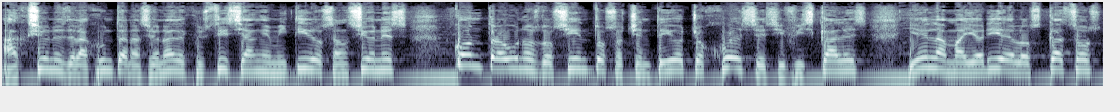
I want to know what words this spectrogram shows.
Acciones de la Junta Nacional de Justicia han emitido sanciones contra unos 288 jueces y fiscales y en la mayoría de los casos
